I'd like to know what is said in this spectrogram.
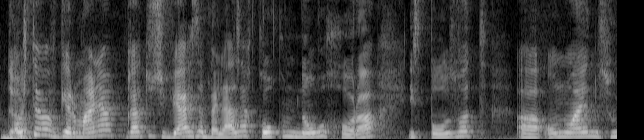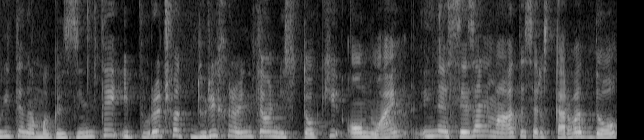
Да. Още в Германия, когато живях, забелязах колко много хора използват а, онлайн услугите на магазините и поръчват дори хранителни стоки онлайн и не се занимават да се разкарват до,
